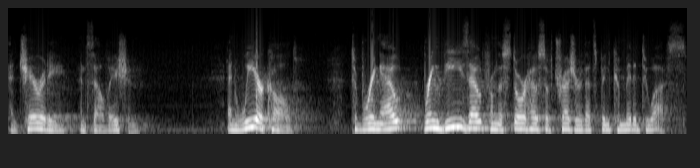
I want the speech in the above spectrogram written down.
and charity and salvation. And we are called to bring out bring these out from the storehouse of treasure that's been committed to us.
